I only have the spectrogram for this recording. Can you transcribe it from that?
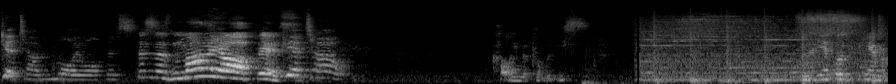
Get out of my office. This is my office. Get out. Calling the police. And then you have to look at the camera.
